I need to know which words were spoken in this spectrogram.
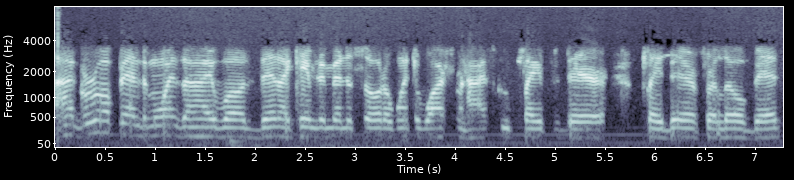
I grew up in Des Moines, Iowa. Then I came to Minnesota, went to Washburn High School, played there, played there for a little bit,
